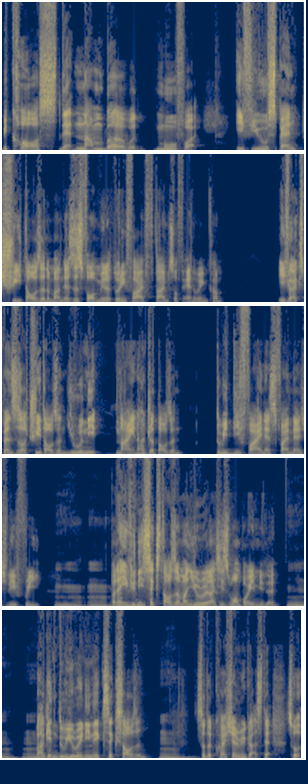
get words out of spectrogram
Because that number would move what? If you spend 3000 a month, there's this formula 25 times of annual income. If your expenses are 3000 you will need 900,000 to be defined as financially free. mm, mm, But then if you need 6,000 a month, you realize it's 1.8 million. mm, But again, do you really need 6,000? mm, So the question regards that. So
